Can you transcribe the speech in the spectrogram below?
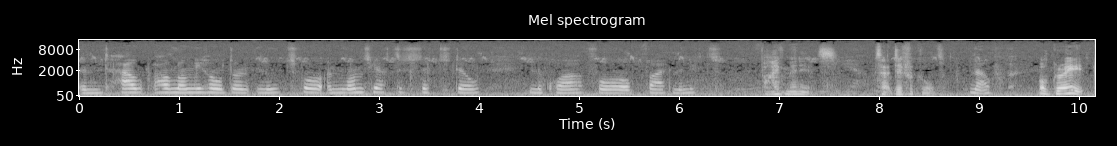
and how, how long you hold on notes for and once you have to sit still in the choir for five minutes. Five minutes. Yeah. Is that difficult? No. Oh, great.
